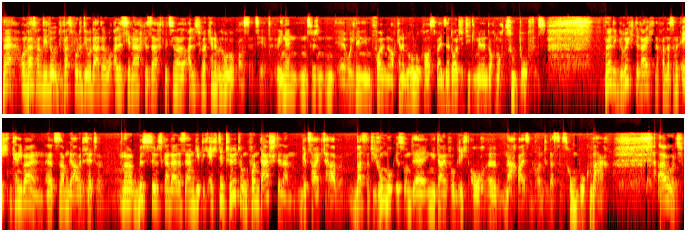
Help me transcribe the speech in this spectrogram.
Naja, und was, was, wurde Deodato alles hier nachgesagt, beziehungsweise alles über Cannibal Holocaust erzählt? Ich nenne inzwischen, äh, ich nenne ihn im Folgenden auch Cannibal Holocaust, weil dieser deutsche Titel mir dann doch noch zu doof ist. Ne, die Gerüchte reichen davon, dass er mit echten Kannibalen äh, zusammengearbeitet hätte. Ne, bis zum Skandal, dass er angeblich echte Tötungen von Darstellern gezeigt habe. Was natürlich Humbug ist und er in Italien vor Gericht auch äh, nachweisen konnte, dass das Humbug war. Aber gut.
